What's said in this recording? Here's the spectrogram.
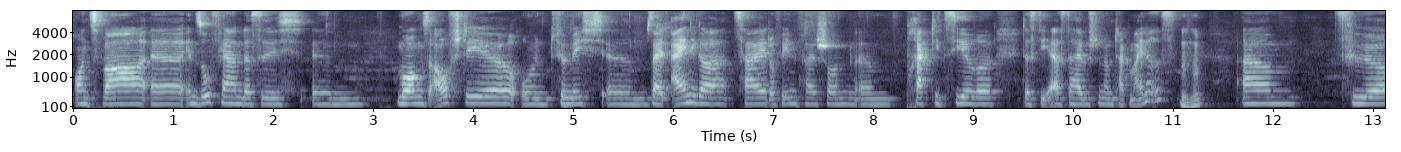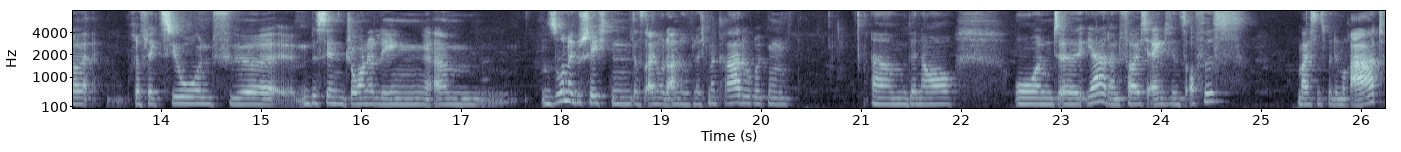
Und zwar äh, insofern, dass ich ähm, morgens aufstehe und für mich ähm, seit einiger Zeit auf jeden Fall schon ähm, praktiziere, dass die erste halbe Stunde am Tag meine ist. Mhm. Für Reflexion, für ein bisschen Journaling, ähm, so eine Geschichten, das eine oder andere vielleicht mal gerade rücken. Ähm, genau. Und äh, ja, dann fahre ich eigentlich ins Office, meistens mit dem Rad,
